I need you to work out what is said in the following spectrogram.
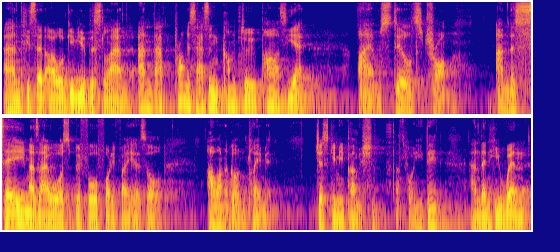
And he said, I will give you this land. And that promise hasn't come to pass yet. I am still strong. I'm the same as I was before 45 years old. I want to go and claim it. Just give me permission. That's what he did. And then he went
